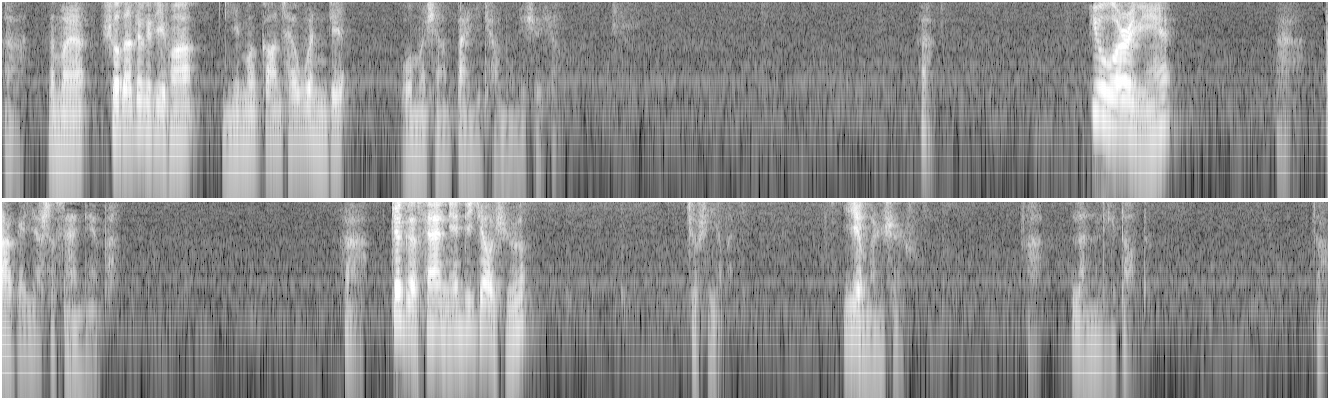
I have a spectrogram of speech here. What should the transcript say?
的。啊。那么说到这个地方，你们刚才问的，我们想办一条龙的学校。幼儿园啊，大概也是三年吧啊，这个三年的教学就是一门。一门深入，啊，伦理道德，啊，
